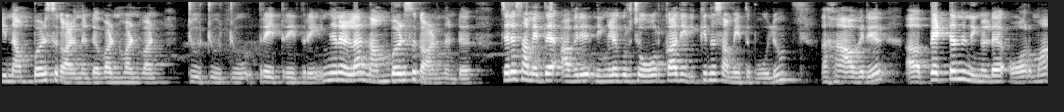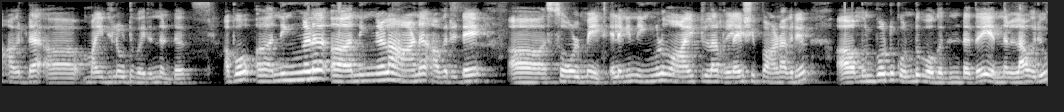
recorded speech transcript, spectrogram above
ഈ നമ്പേഴ്സ് കാണുന്നുണ്ട്. One one one two two two three three three ഇങ്ങനെയുള്ള നമ്പേഴ്സ് കാണുന്നുണ്ട്. ചില സമയത്ത് അവർ നിങ്ങളെക്കുറിച്ച് ഓർക്കാതിരിക്കുന്ന സമയത്ത് പോലും അവർ പെട്ടെന്ന് നിങ്ങളുടെ ഓർമ്മ അവരുടെ മൈൻഡിലോട്ട് വരുന്നുണ്ട്. അപ്പോൾ നിങ്ങൾ നിങ്ങളാണ് അവരുടെ സോൾമേറ്റ് അല്ലെങ്കിൽ നിങ്ങളുമായിട്ടുള്ള റിലേഷൻഷിപ്പാണ് അവർ മുൻപോട്ട് കൊണ്ടുപോകേണ്ടത് എന്നുള്ള ഒരു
